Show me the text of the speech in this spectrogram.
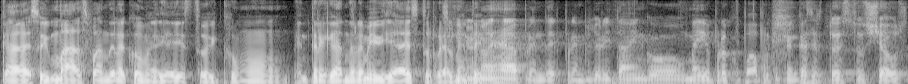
cada vez soy más fan de la comedia y estoy como entregándole mi vida a esto Es que realmente. uno no deja de aprender. Por ejemplo, yo ahorita vengo medio preocupado porque tengo que hacer todos estos shows,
